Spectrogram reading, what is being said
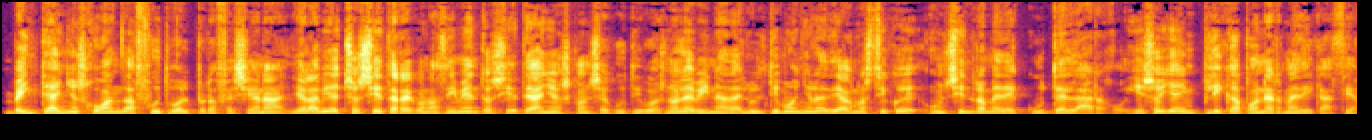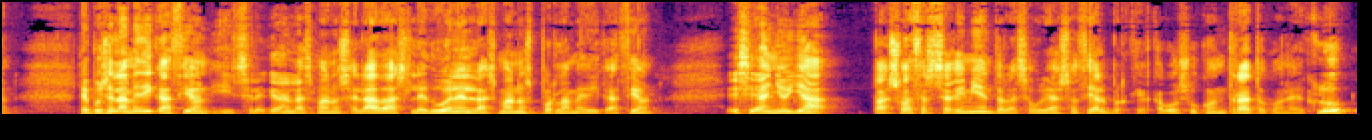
20 años jugando a fútbol profesional. Ya le había hecho 7 reconocimientos, 7 años consecutivos. No le vi nada. El último año le diagnostiqué un síndrome de cute largo. Y eso ya implica poner medicación. Le puse la medicación y se le quedan las manos heladas, le duelen las manos por la medicación. Ese año ya pasó a hacer seguimiento a la seguridad social porque acabó su contrato con el club.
